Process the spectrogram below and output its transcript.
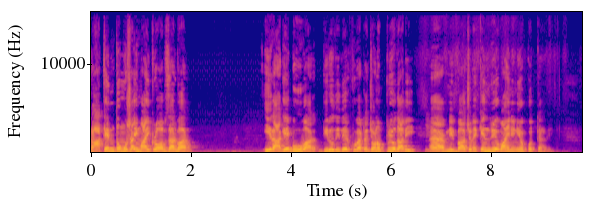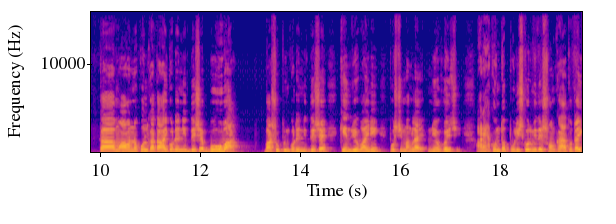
রাখেন তো মশাই মাইক্রো অবজারভার এর আগে বহুবার বিরোধীদের খুব একটা জনপ্রিয় দাবি হ্যাঁ নির্বাচনে কেন্দ্রীয় বাহিনী নিয়োগ করতে হবে। তা মহামান্য কলকাতা হাইকোর্টের নির্দেশে বহুবার বা সুপ্রিম কোর্টের নির্দেশে কেন্দ্রীয় বাহিনী পশ্চিমবাংলায় নিয়োগ হয়েছে। আর এখন তো পুলিশ কর্মীদের সংখ্যা এতটাই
